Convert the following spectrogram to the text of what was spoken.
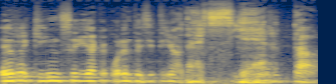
R15 y AK-47. Y yo, no es cierto.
